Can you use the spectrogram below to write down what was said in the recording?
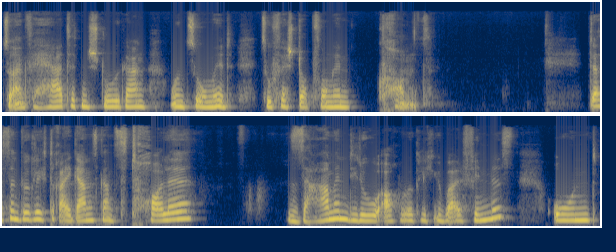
zu einem verhärteten Stuhlgang und somit zu Verstopfungen kommt. Das sind wirklich drei ganz, ganz tolle Samen, die du auch wirklich überall findest und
